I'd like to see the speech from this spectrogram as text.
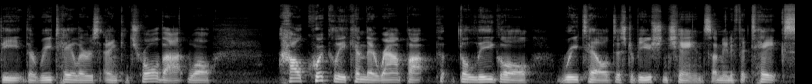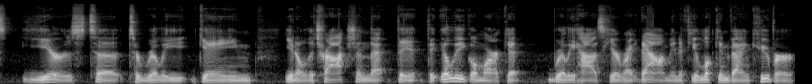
the the retailers and control that. Well, how quickly can they ramp up the legal retail distribution chains? I mean, if it takes years to to really gain, you know, the traction that the the illegal market really has here right now. I mean, if you look in Vancouver,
